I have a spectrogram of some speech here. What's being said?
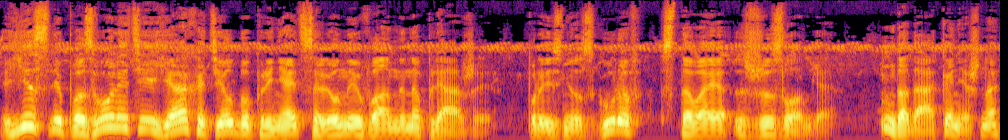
Если позволите, я хотел бы принять соленые ванны на пляже, произнес Гуров, вставая с жезлонга. Да-да, конечно,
